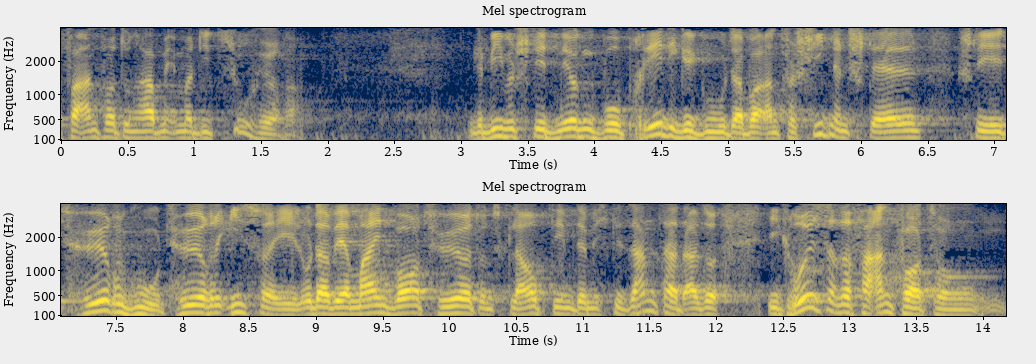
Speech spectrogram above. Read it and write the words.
Verantwortung haben immer die Zuhörer. In der Bibel steht nirgendwo predige gut, aber an verschiedenen Stellen steht höre gut, höre Israel oder wer mein Wort hört und glaubt dem, der mich gesandt hat. Also die größere Verantwortung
